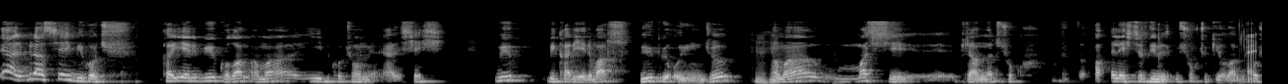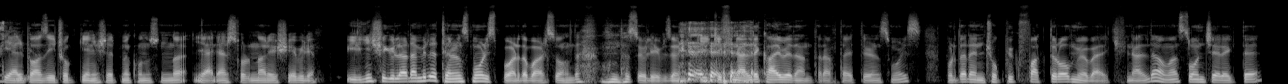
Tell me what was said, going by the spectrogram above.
Yani biraz şey bir koç. Kariyeri büyük olan ama iyi bir koç olmayan. Yani şey büyük bir kariyeri var. Büyük bir oyuncu. Hı hı. Ama maç içi planları çok eleştirdiğimiz gibi çok çok iyi olan bir evet, Yelpazeyi çok genişletme konusunda yer yer sorunlar yaşayabiliyor. İlginç figürlerden biri de Terence Morris bu arada Barcelona'da. Onu da söyleyebiliriz önce. İlk finalde kaybeden taraftaydı Terence Morris. Burada da yani çok büyük faktör olmuyor belki finalde ama son çeyrekte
